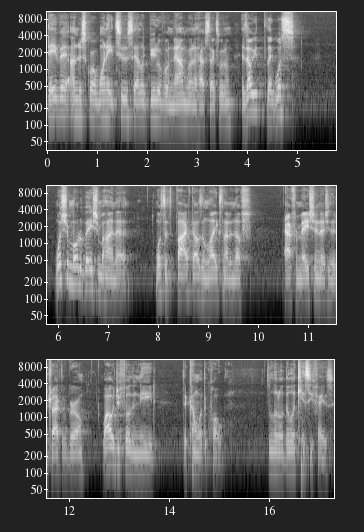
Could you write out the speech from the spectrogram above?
David underscore one eight two said I look beautiful. Now I'm gonna have sex with him. Is that what you like? What's what's your motivation behind that? What's? Five thousand likes not enough affirmation that she's an attractive girl? Why would you feel the need to come with the quote? The little the little kissy face.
